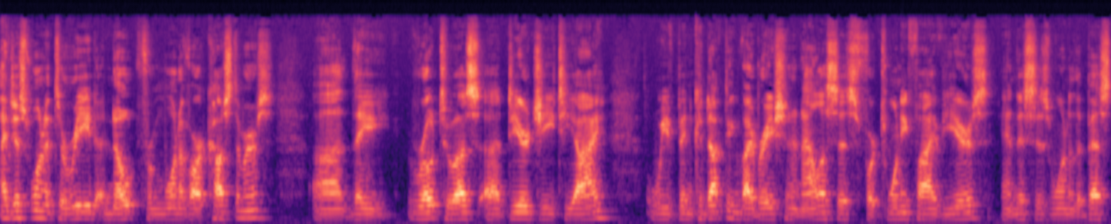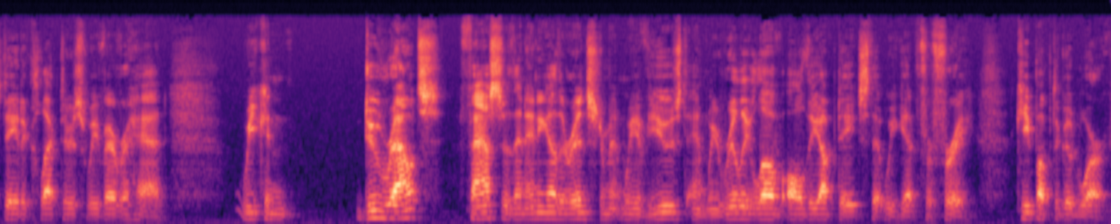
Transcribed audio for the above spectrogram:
I just wanted to read a note from one of our customers. Uh, they wrote to us, uh, Dear GTI, we've been conducting vibration analysis for 25 years, and this is one of the best data collectors we've ever had. We can do routes faster than any other instrument we have used, and we really love all the updates that we get for free. Keep up the good work.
